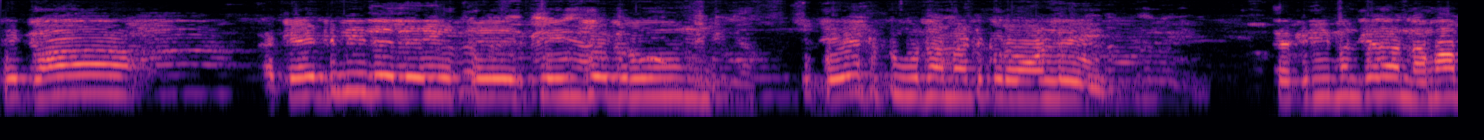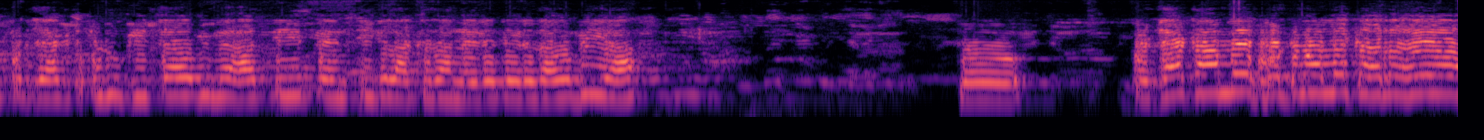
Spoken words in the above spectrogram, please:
ਤੇ ਗਾਂ ਅਕੈਡਮੀ ਦੇ ਲਈ ਉੱਥੇ ਚੇਂਜਿੰਗ ਰੂਮ, ਸਟੇਟ ਟੂਰਨਾਮੈਂਟ ਕਰਾਉਣ ਲਈ ਤਕਰੀਬਨ ਜਿਹੜਾ ਨਵਾਂ ਪ੍ਰੋਜੈਕਟ ਸ਼ੁਰੂ ਕੀਤਾ ਉਹ ਵੀ ਮੇਰਾ 30 35 ਲੱਖ ਦਾ ਨੇੜੇ ਤੇੜੇ ਦਾ ਉਹ ਵੀ ਆ। ਤੋ ਵੱਡਾ ਕੰਮ ਇਹ ਫੁੱਟ ਵਾਲੇ ਕਰ ਰਹੇ ਆ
